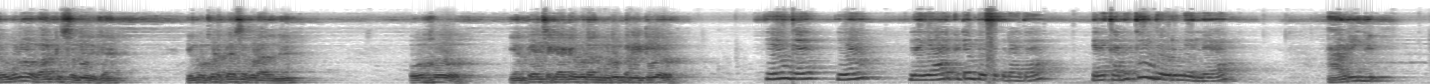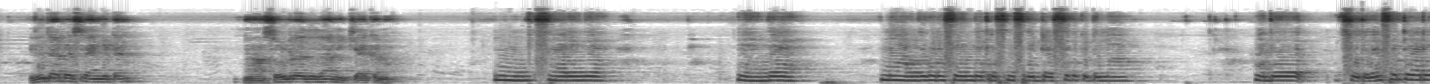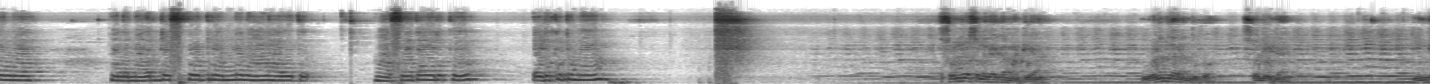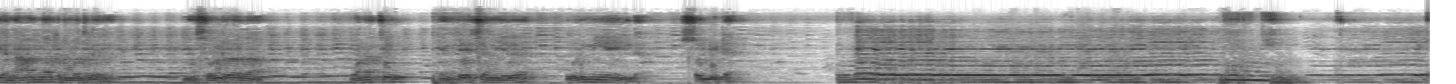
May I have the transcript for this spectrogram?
எவ்வளவு வாட்டி சொல்லியிருக்கேன்? இவங்க கூட பேசக்கூடாதுன்னு. ஓஹோ என் பேச்சை கேட்க கூடாதுன்னு முடிவு பண்ணிட்டியோ? ஏங்க ஏன்? நான் யாருக்கிட்டையும் பேசக்கூடாதா? எனக்கு அதுக்கும் இங்க உரிமை இல்லையா அப்படிங்க இதுதான் பேசுறேன் என்கிட்ட? நான் சொல்றதுதான் நீ கேட்கணும். ம் சரிங்க. ஏங்க நான் அவங்க கூட சேர்ந்து கிறிஸ்மஸுக்கு ட்ரெஸ் எடுக்கட்டுமா? அது சுடிதான் செட்டு வரீங்க அந்த மாதிரி ட்ரெஸ் போட்டு ரொம்ப நாள் ஆகுது. ஆசையாக தான் இருக்கு. எடுக்கட்டுமா? சொல்ல சொல்ல கேட்க மாட்டியா? ஒழுங்கா இருந்துக்கோ. சொல்லிட்டேன். இங்க நான் தான் குடும்பத்துல இருக்கேன் நான் சொல்றதுதான். உனக்கு என் பேச்ச மீற உரிமையே இல்லை. சொல்லிட்டேன்.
